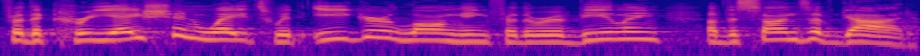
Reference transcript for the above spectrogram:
For the creation waits with eager longing for the revealing of the sons of God.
